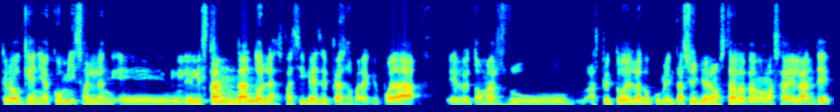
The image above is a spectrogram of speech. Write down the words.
creo que a Niacomiso eh, le están dando las facilidades del caso para que pueda retomar su aspecto de la documentación, ya lo vamos a estar tratando más adelante,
